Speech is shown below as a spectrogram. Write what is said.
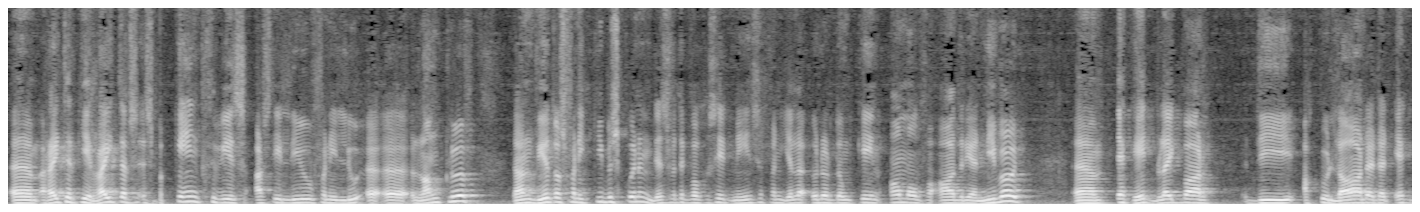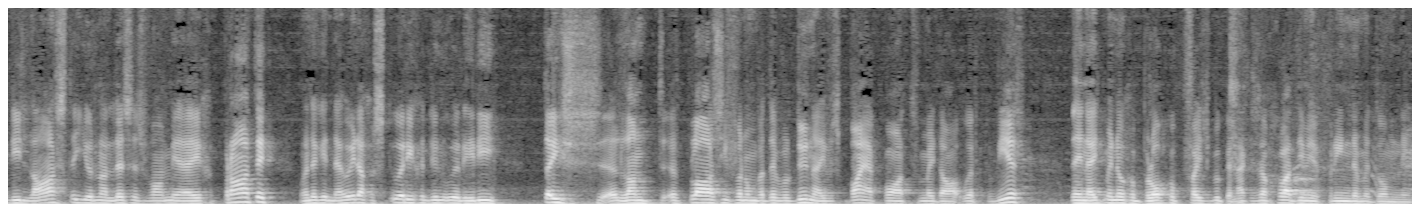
Ehm um, Ruitertjie Ruiters is bekend gewees as die leeu van die uh, uh, Langkloof. Dan weet ons van die Kiebus koning, dis wat ek wou gesê het, mense van julle ouderdom ken almal vir Adrian Nieuwoud. Ehm um, ek het blykbaar die akkolade dat ek die laaste joernalis is waarmee hy gepraat het, want ek het nou eendag 'n storie gedoen oor hierdie tuisland eh, plaasie van hom wat hy wil doen. Hy was baie kwaad vir my daaroor gewees. En hy het my nog geblok op Facebook en ek is nou glad nie meer vriende met hom nie.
